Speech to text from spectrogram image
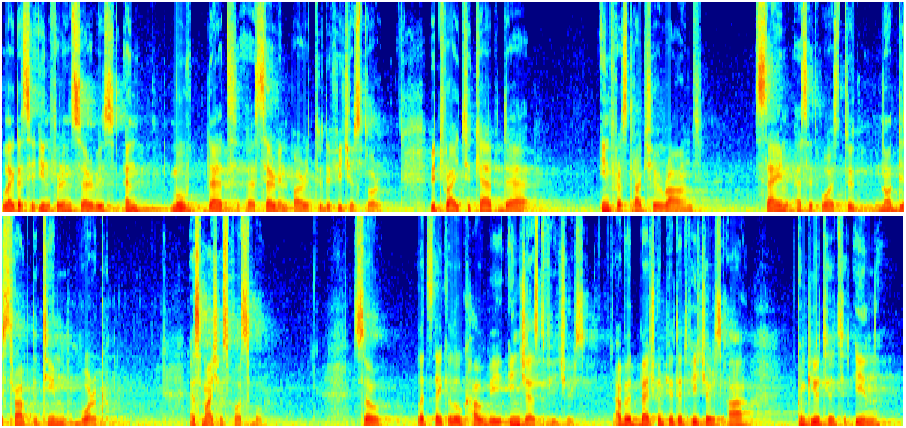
legacy inference service and moved that uh, serving part to the feature store. We tried to keep the infrastructure around same as it was to not disrupt the team work as much as possible. So let's take a look how we ingest features. Our batch computed features are computed in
